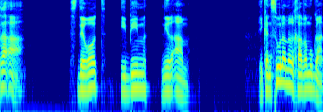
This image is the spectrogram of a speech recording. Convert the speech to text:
התראה שדרות, איבים, נרעם. היכנסו למרחב המוגן.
